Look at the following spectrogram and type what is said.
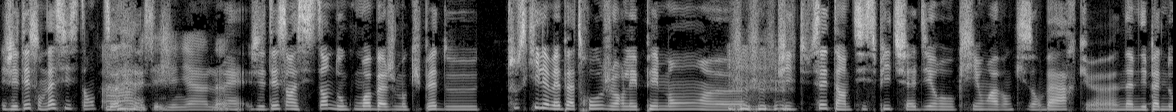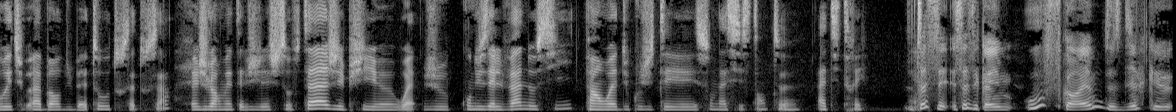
J'étais son assistante. Ah, mais c'est génial. Ouais, j'étais son assistante, donc moi, bah, je m'occupais de tout ce qu'il aimait pas trop, genre les paiements. euh, puis tu sais, t'as un petit speech à dire aux clients avant qu'ils embarquent. euh, N'amenez pas de nourriture à bord du bateau, tout ça, tout ça. Et je leur mettais le gilet de sauvetage et puis euh, ouais, je conduisais le van aussi. Enfin ouais, du coup j'étais son assistante euh, attitrée. Ça, c'est ça, c'est quand même ouf, quand même, de se dire que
